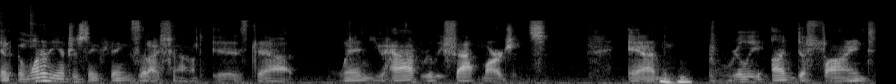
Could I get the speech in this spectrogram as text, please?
and and one of the interesting things that i found is that when you have really fat margins and mm-hmm. really undefined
